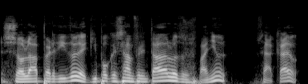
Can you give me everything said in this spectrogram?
solo ha perdido el equipo que se ha enfrentado al otro español. O sea, claro,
